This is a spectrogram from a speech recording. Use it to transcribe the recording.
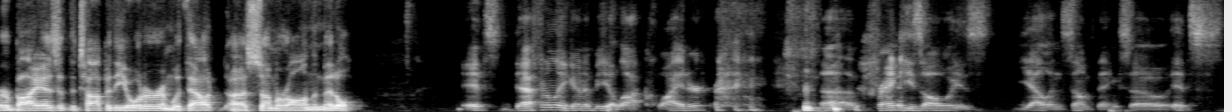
Urbaez at the top of the order and without uh, Summerall in the middle? It's definitely going to be a lot quieter. uh, Frankie's always yelling something, so it's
